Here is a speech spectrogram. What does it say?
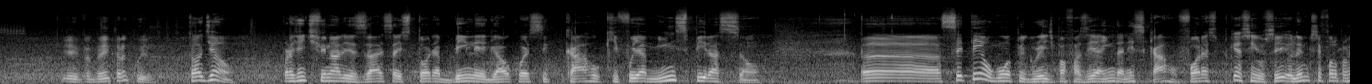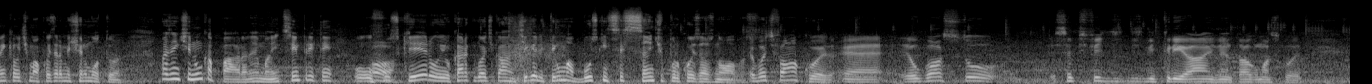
Ele vem tranquilo. Claudião, pra gente finalizar essa história bem legal com esse carro que foi a minha inspiração. Ah, Você tem algum upgrade para fazer ainda nesse carro? Fora essa, porque assim, eu, sei, eu lembro que você falou para mim que a última coisa era mexer no motor. Mas a gente nunca para, né, mano? A gente sempre tem. O, o Ó. fusqueiro e o cara que gosta de carro antigo, ele tem uma busca incessante por coisas novas. Eu vou te falar uma coisa. é, eu gosto. Eu sempre fiz de, de criar, inventar algumas coisas.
